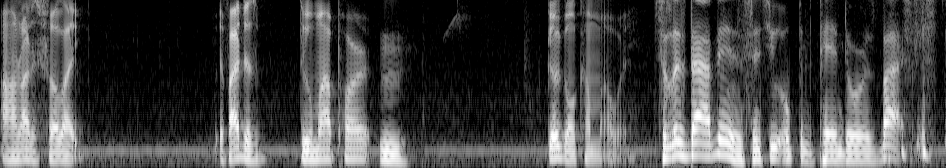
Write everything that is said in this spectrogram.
I don't know. I just felt like if I just do my part, Mm. good gonna come my way. So let's dive in since you opened the Pandora's box.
